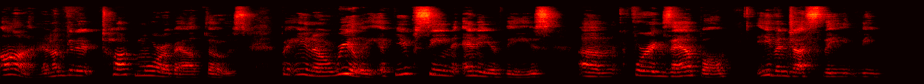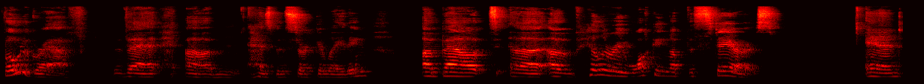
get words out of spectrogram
on. And I'm going to talk more about those. But, you know, really, if you've seen any of these, um, for example, even just the, the photograph that um, has been circulating about uh, of Hillary walking up the stairs, and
